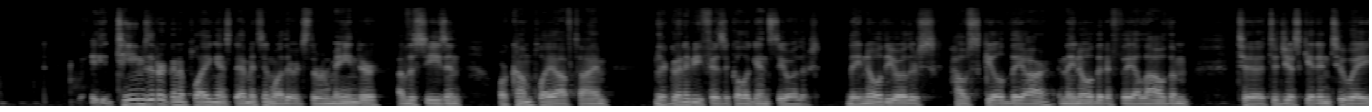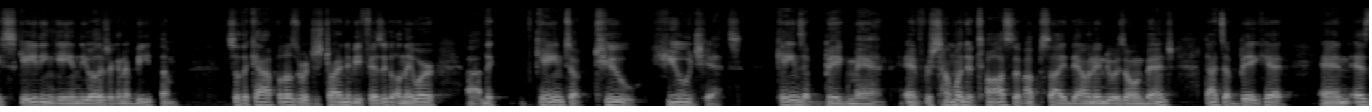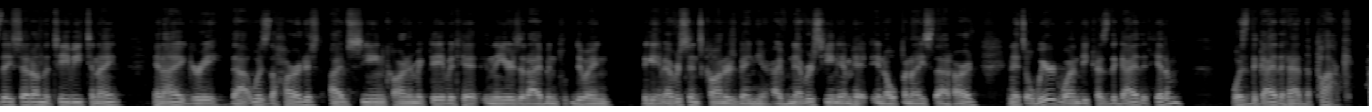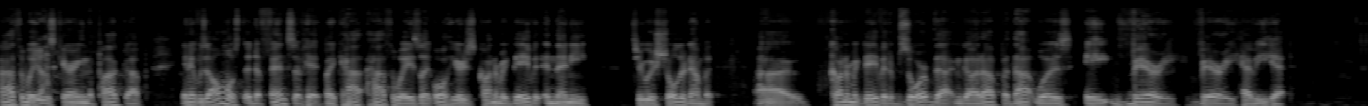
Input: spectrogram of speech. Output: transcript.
eh, teams that are going to play against Edmonton, whether it's the remainder of the season or come playoff time, they're going to be physical against the Oilers. They know the Oilers how skilled they are, and they know that if they allow them to to just get into a skating game, the Oilers are going to beat them. So the Capitals were just trying to be physical, and they were. Uh, the Kane took two huge hits Kane's a big man. And for someone to toss him upside down into his own bench, that's a big hit. And as they said on the TV tonight, and I agree, that was the hardest I've seen Connor McDavid hit in the years that I've been doing the game, ever since Connor's been here. I've never seen him hit in open ice that hard. And it's a weird one because the guy that hit him was the guy that had the puck. Hathaway yeah. was carrying the puck up, and it was almost a defensive hit. Like Hathaway is like, oh, here's Connor McDavid. And then he threw his shoulder down. But uh, Connor McDavid absorbed that and got up, but that was a very, very heavy hit.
